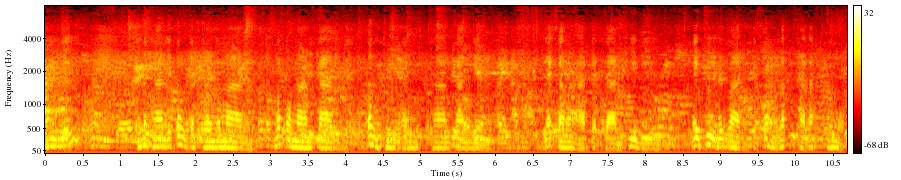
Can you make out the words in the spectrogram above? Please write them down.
ทั้งนี้ธนาคารจะต้องจัดทำประมาณงบประมาณการต้นทุนทางการเงินและการบริหารจัดการที่ดีไอ้ที่รัฐบาลจะต้องรับภาระทั้งหมด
